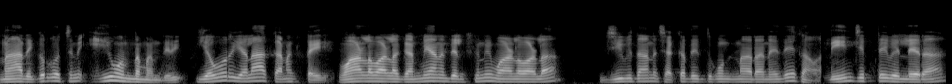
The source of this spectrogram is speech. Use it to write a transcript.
నా దగ్గరకు వచ్చిన ఈ వంద మంది ఎవరు ఎలా కనెక్ట్ అయ్యి వాళ్ళ వాళ్ళ గమ్యాన్ని తెలుసుకుని వాళ్ళ వాళ్ళ జీవితాన్ని చక్కదిద్దుకుంటున్నారు అనేదే కావాలి. నేను చెప్తే వెళ్ళారా?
